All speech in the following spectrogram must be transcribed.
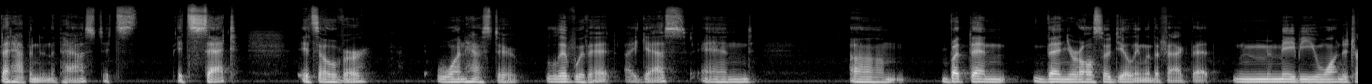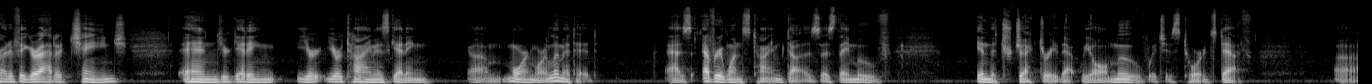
that happened in the past. It's it's set, it's over. One has to live with it, I guess, and um, but then then you're also dealing with the fact that maybe you want to try to figure out how to change, and you're getting your your time is getting um, more and more limited, as everyone's time does as they move in the trajectory that we all move, which is towards death. Uh,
